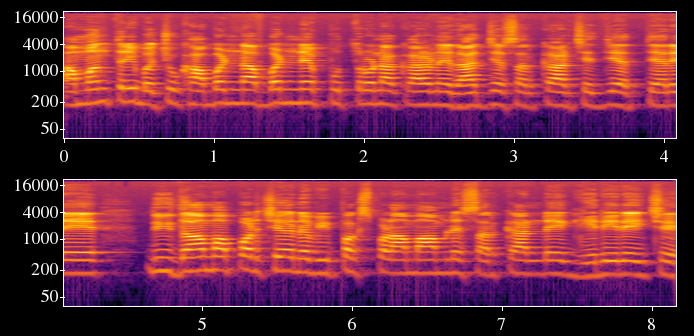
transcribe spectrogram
આ મંત્રી બચુ ખાબડના બંને પુત્રોના કારણે રાજ્ય સરકાર છે જે અત્યારે દ્વિધામાં પણ છે અને વિપક્ષ પણ આ મામલે સરકારને ઘેરી રહી છે.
